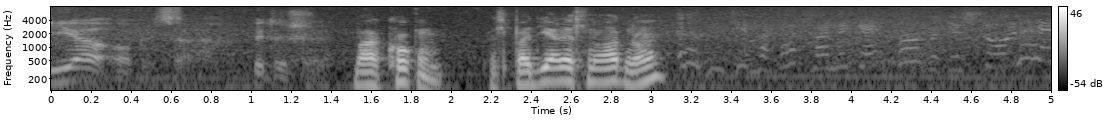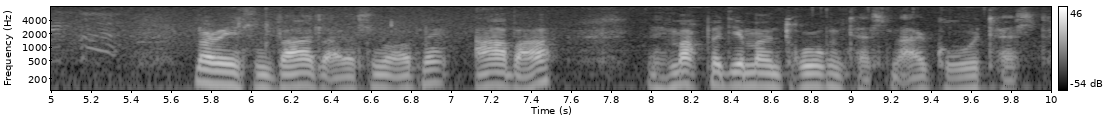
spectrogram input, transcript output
Ja, Officer. Bitteschön. Mal gucken. Ist bei dir alles in Ordnung? Na, wenigstens da ist alles in Ordnung. Aber ich mache bei dir mal einen Drogentest, einen Alkoholtest.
